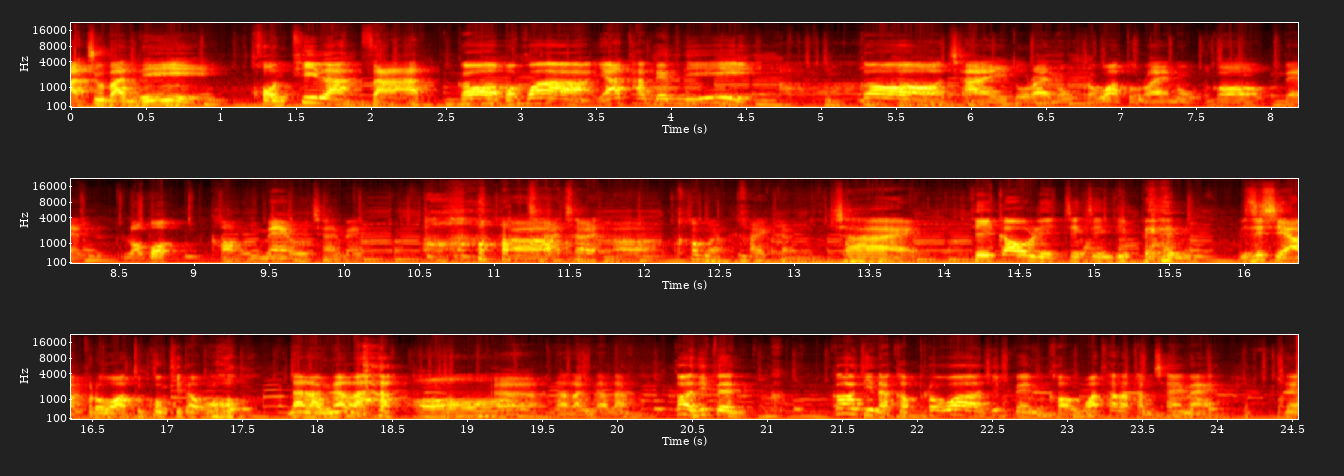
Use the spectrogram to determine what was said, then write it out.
ปัจจุบันนี้คนที่รักษาก็บอกว่าอย่าทำแบบนี้อ่าก็ใช่โดราเอมอนเพราะว่าโดราเอมอนก็เป็นโรบอทของแมวใช่ไหมอ่าเออใช่ใช่เออก็มันคล้ายกัน ใช่ที่เกาหลีจริงๆที่เป็นมิซิเสียงเพราะว่าทุกคนคิดว่าโอ้น่ารักน่ารักอ๋อเออน่ารักน่ารักก็ที่เป็นก็ที่นะครับเพราะว่าที่เป็นของวัฒนธรรมใช่ไหมแต่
